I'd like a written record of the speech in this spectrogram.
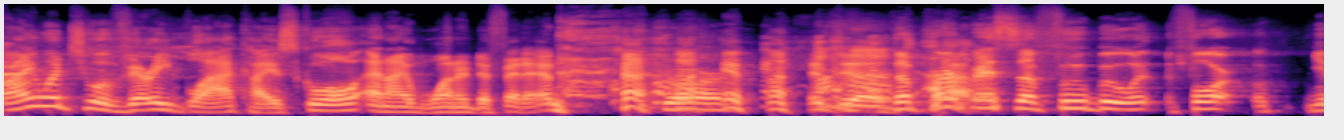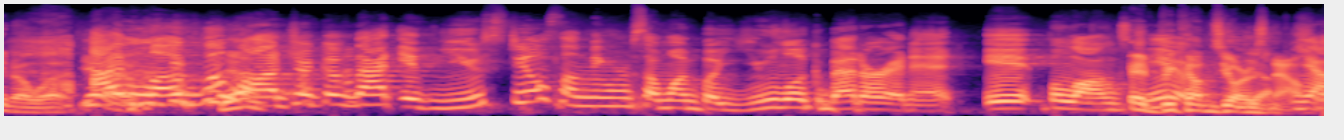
I went to a very black high school, and I wanted to fit in. Sure. The purpose of FUBU was for, you know what? I love the Yeah. logic of that. If you steal something from someone but you look better in it, it belongs to it you. It becomes yours Yeah. now. Yeah.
